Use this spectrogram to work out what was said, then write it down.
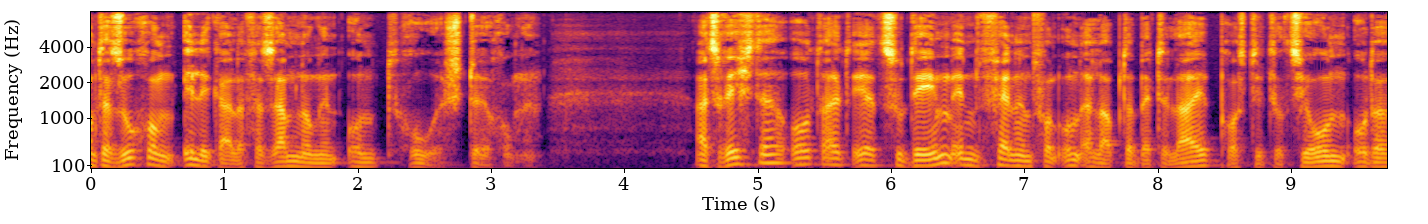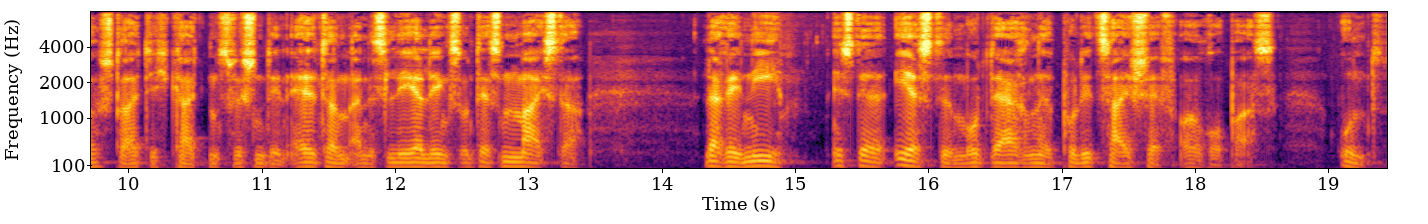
Untersuchung illegaler Versammlungen und Ruhestörungen. Als Richter urteilt er zudem in Fällen von unerlaubter Bettelei, Prostitution oder Streitigkeiten zwischen den Eltern eines Lehrlings und dessen Meister. Larigny ist der erste moderne Polizeichef Europas. Und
